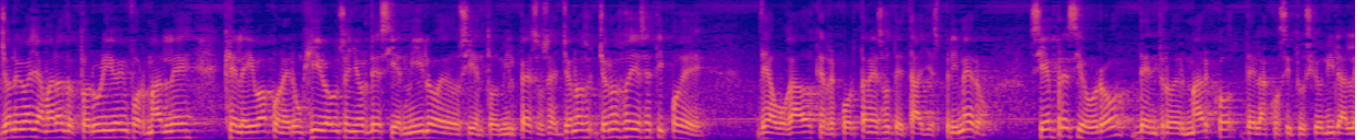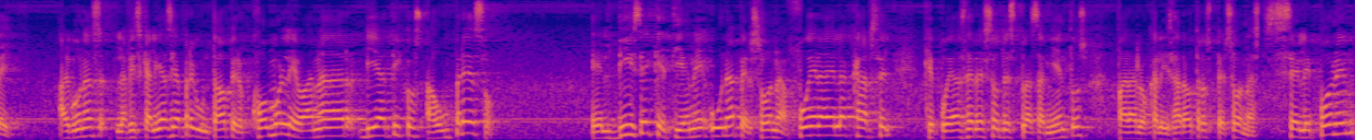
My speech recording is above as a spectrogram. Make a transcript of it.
yo no iba a llamar al doctor Uribe a informarle que le iba a poner un giro a un señor de 100 mil o de 200 mil pesos. O sea, yo, no, soy ese tipo de, de abogado que reportan esos detalles. Primero, siempre se obró dentro del marco de la Constitución y la ley. Algunas, la Fiscalía se ha preguntado, pero ¿cómo le van a dar viáticos a un preso? Él dice que tiene una persona fuera de la cárcel que puede hacer esos desplazamientos para localizar a otras personas. Se le ponen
